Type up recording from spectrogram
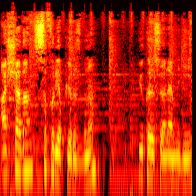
Aşağıdan sıfır yapıyoruz bunu. Yukarısı önemli değil.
